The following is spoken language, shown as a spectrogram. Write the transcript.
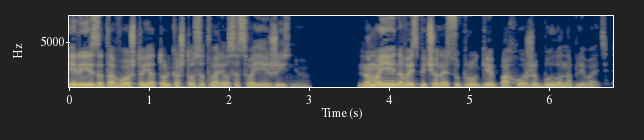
или из-за того, что я только что сотворил со своей жизнью. Но моей новоиспеченной супруге, похоже, было наплевать.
